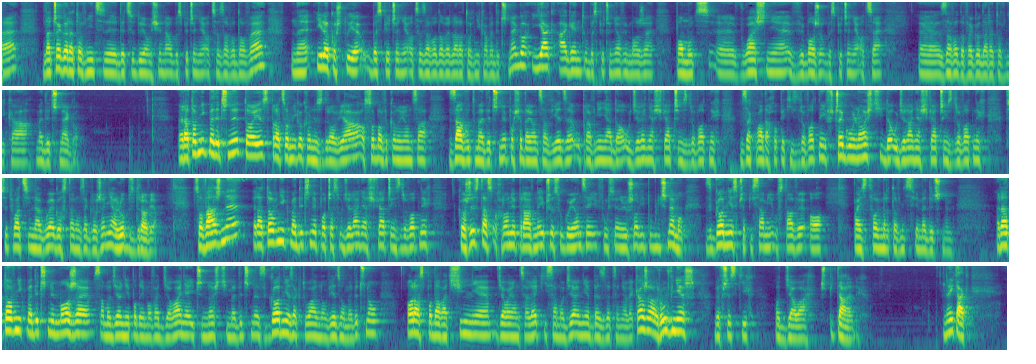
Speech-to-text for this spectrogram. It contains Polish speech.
dlaczego ratownicy decydują się na ubezpieczenie OC zawodowe, e, ile kosztuje ubezpieczenie OC zawodowe dla ratownika medycznego i jak agent ubezpieczeniowy może pomóc e, właśnie w wyborze ubezpieczenia OC zawodowego dla ratownika medycznego. Ratownik medyczny to jest pracownik ochrony zdrowia, osoba wykonująca zawód medyczny, posiadająca wiedzę, uprawnienia do udzielenia świadczeń zdrowotnych w zakładach opieki zdrowotnej, w szczególności do udzielania świadczeń zdrowotnych w sytuacji nagłego stanu zagrożenia lub zdrowia. Co ważne, ratownik medyczny podczas udzielania świadczeń zdrowotnych korzysta z ochrony prawnej przysługującej funkcjonariuszowi publicznemu zgodnie z przepisami ustawy o Państwowym Ratownictwie Medycznym. Ratownik medyczny może samodzielnie podejmować działania i czynności medyczne zgodnie z aktualną wiedzą medyczną oraz podawać silnie działające leki samodzielnie bez zlecenia lekarza, również we wszystkich oddziałach szpitalnych. No i tak,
